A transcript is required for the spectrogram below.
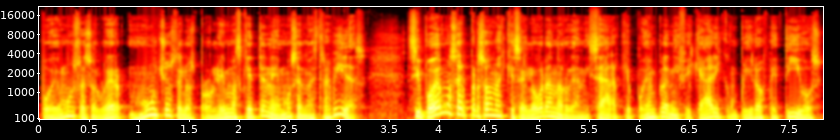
podemos resolver muchos de los problemas que tenemos en nuestras vidas. Si podemos ser personas que se logran organizar, que pueden planificar y cumplir objetivos,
